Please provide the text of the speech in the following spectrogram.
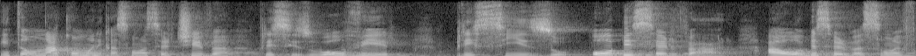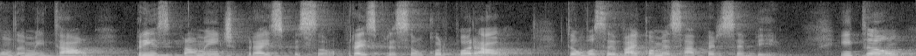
Então, na comunicação assertiva, preciso ouvir, preciso observar. A observação é fundamental, principalmente para a expressão, expressão corporal. Então você vai começar a perceber. Então,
